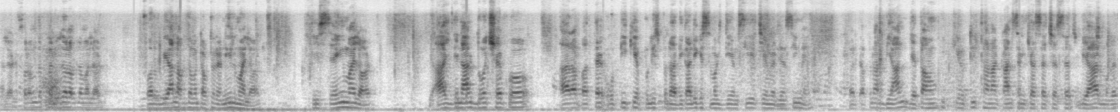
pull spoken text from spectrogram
My lord, from the perusal of the, my lord, for beyond of the Dr. Anil, my lord, he is saying, my lord, आज दिनांक दो छः को आ रहा बात है ओपी के पुलिस पदाधिकारी के समक्ष डीएमसीएच इमरजेंसी में पर अपना बयान देता हूँ कि केवटी थाना कांड संख्या सच है सच बिहार मगध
